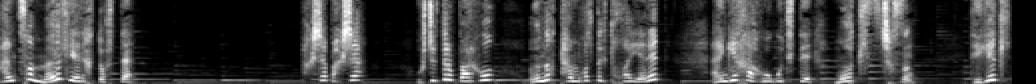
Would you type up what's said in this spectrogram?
Ганцхан морил ярих дуртай. Багшаа багшаа. Өчигдөр борхуу унаг тамгалдаг тухай яриад ангийнхаа хөвгүүдтэй муудалцчихсан. Тэгээд л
